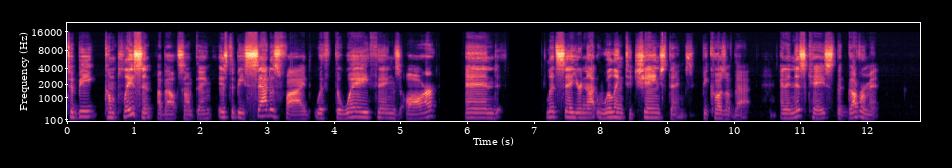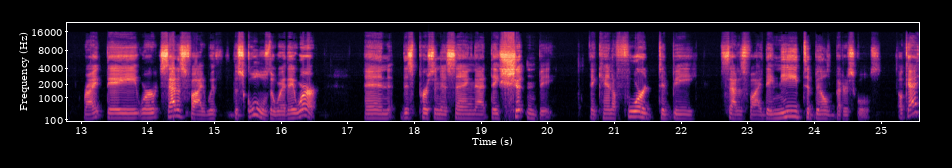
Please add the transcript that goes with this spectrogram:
to be complacent about something is to be satisfied with the way things are and let's say you're not willing to change things because of that. And in this case, the government, right, they were satisfied with the schools the way they were. And this person is saying that they shouldn't be. They can't afford to be satisfied. They need to build better schools. Okay?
